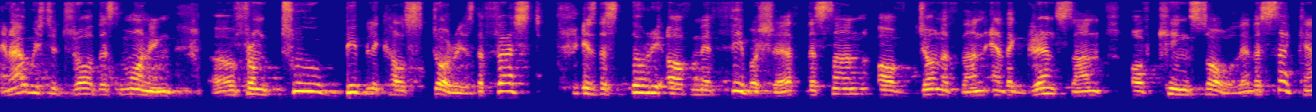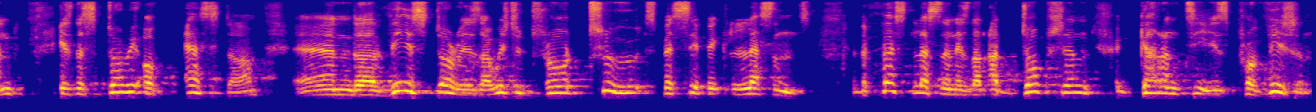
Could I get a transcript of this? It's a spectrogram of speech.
And I wish to draw this morning uh, from two biblical stories. The first is the story of Mephibosheth, the son of Jonathan and the grandson of King Saul. And the second is the story of Esther. And uh, these stories, I wish to draw two specific lessons. The first lesson is that adoption guarantees provision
